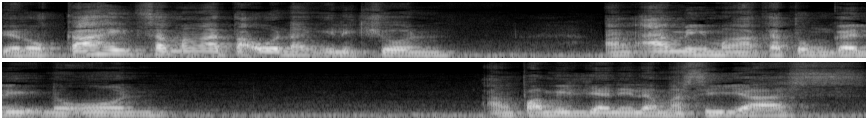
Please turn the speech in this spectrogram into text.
Pero kahit sa mga taon ng eleksyon, ang aming mga katunggali noon, ang pamilya nila Masiyas,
